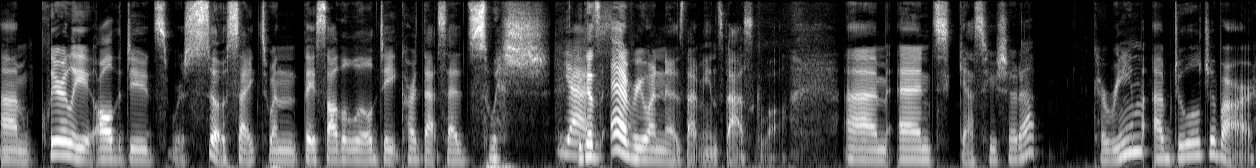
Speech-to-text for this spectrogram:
Um, clearly, all the dudes were so psyched when they saw the little date card that said swish. Yes. Because everyone knows that means basketball. Um, and guess who showed up? Kareem Abdul Jabbar.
